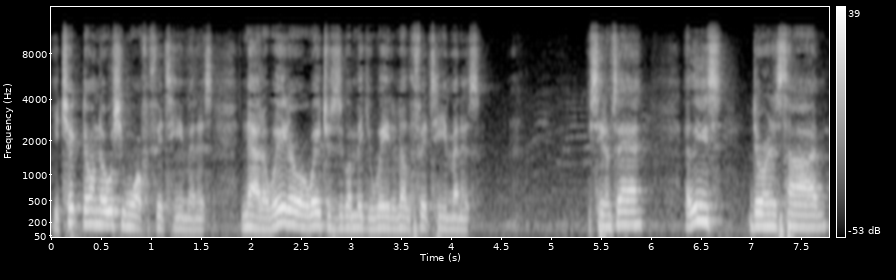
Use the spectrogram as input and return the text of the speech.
your chick don't know what she want for 15 minutes. Now the waiter or waitress is going to make you wait another 15 minutes. You see what I'm saying? At least during this time,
